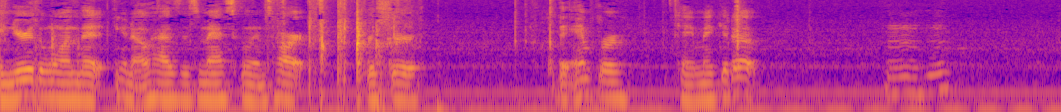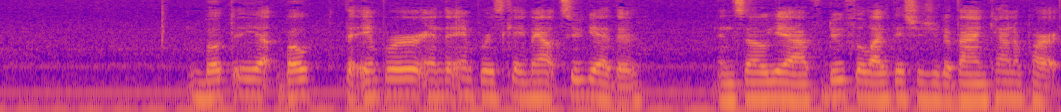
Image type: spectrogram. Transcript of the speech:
And you're the one that, you know, has this masculine's heart for sure. The Emperor can't make it up. Mm-hmm. both the both the emperor and the empress came out together and so yeah i do feel like this is your divine counterpart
